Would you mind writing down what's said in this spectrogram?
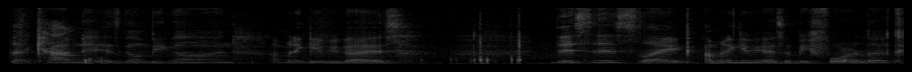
That cabinet is gonna be gone. I'm gonna give you guys. This is like I'm gonna give you guys a before look.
